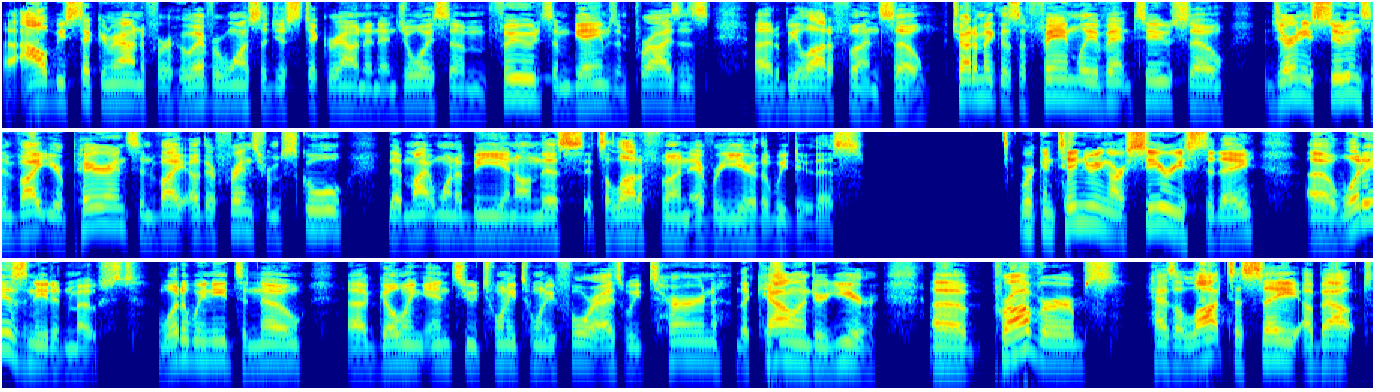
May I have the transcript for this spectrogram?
uh, I'll be sticking around for whoever wants to just stick around and enjoy some food, some games, and prizes. Uh, it'll be a lot of fun. So, try to make this a family event too. So, Journey students, invite your parents, invite other friends from school that might want to be in on this. It's a lot of fun every year that we do this. We're continuing our series today. Uh, what is needed most? What do we need to know uh, going into 2024 as we turn the calendar year? Uh, Proverbs has a lot to say about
